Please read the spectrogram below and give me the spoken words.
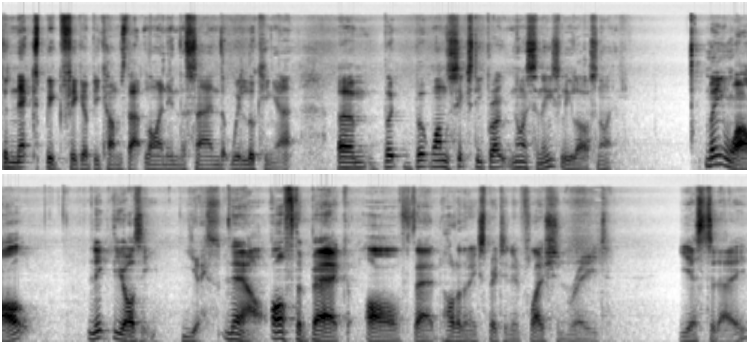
the next big figure becomes that line in the sand that we're looking at. Um, but, but 160 broke nice and easily last night. Meanwhile, Nick the Aussie. Yes. Now, off the back of that hotter than expected inflation read yesterday,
